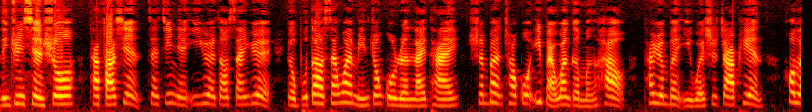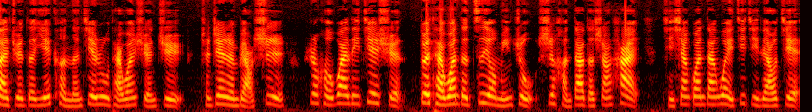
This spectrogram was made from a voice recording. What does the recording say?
林俊宪说，他发现，在今年一月到三月，有不到三万名中国人来台申办超过一百万个门号。他原本以为是诈骗，后来觉得也可能介入台湾选举。陈建仁表示，任何外力介选对台湾的自由民主是很大的伤害，请相关单位积极了解、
